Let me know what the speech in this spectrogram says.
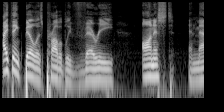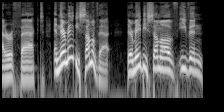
I think Bill is probably very honest and matter of fact, and there may be some of that. There may be some of even,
